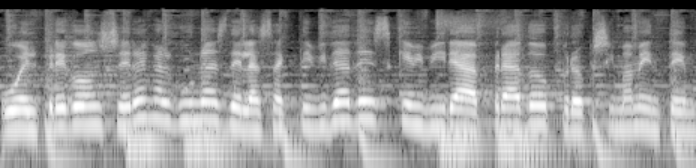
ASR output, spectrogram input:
o el pregón serán algunas de las actividades que vivirá Prado próximamente.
